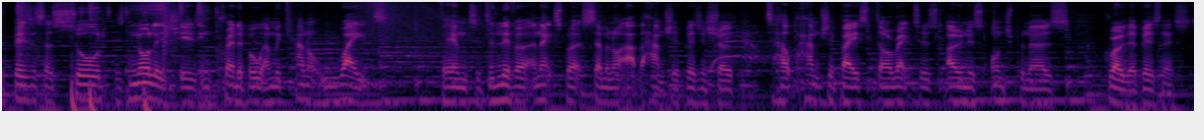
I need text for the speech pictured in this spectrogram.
the business has soared, his knowledge is incredible and we cannot wait for him to deliver an expert seminar at the Hampshire Business Show to help Hampshire-based directors, owners, entrepreneurs grow their business.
